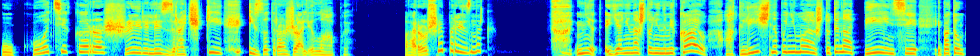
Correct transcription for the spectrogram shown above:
У котика расширились зрачки и задрожали лапы. Хороший признак. Нет, я ни на что не намекаю. Отлично понимаю, что ты на пенсии, и потом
